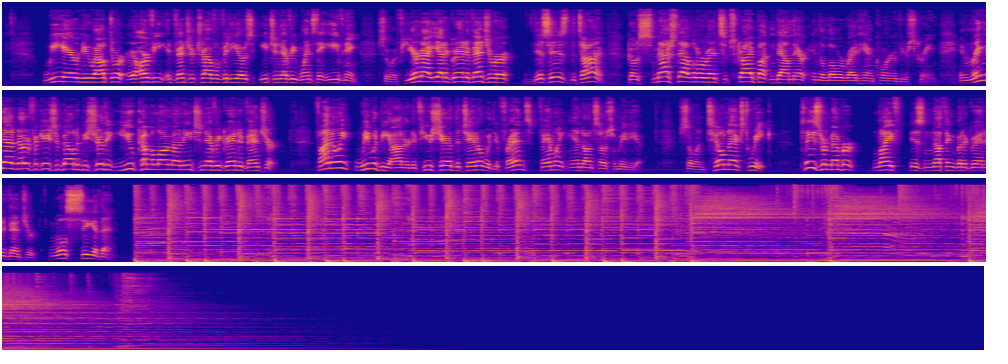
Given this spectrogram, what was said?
We air new outdoor uh, RV adventure travel videos each and every Wednesday evening. So if you're not yet a grand adventurer, this is the time. Go smash that little red subscribe button down there in the lower right hand corner of your screen. And ring that notification bell to be sure that you come along on each and every grand adventure. Finally, we would be honored if you shared the channel with your friends, family, and on social media. So until next week, please remember Life is nothing but a grand adventure. We'll see you then.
